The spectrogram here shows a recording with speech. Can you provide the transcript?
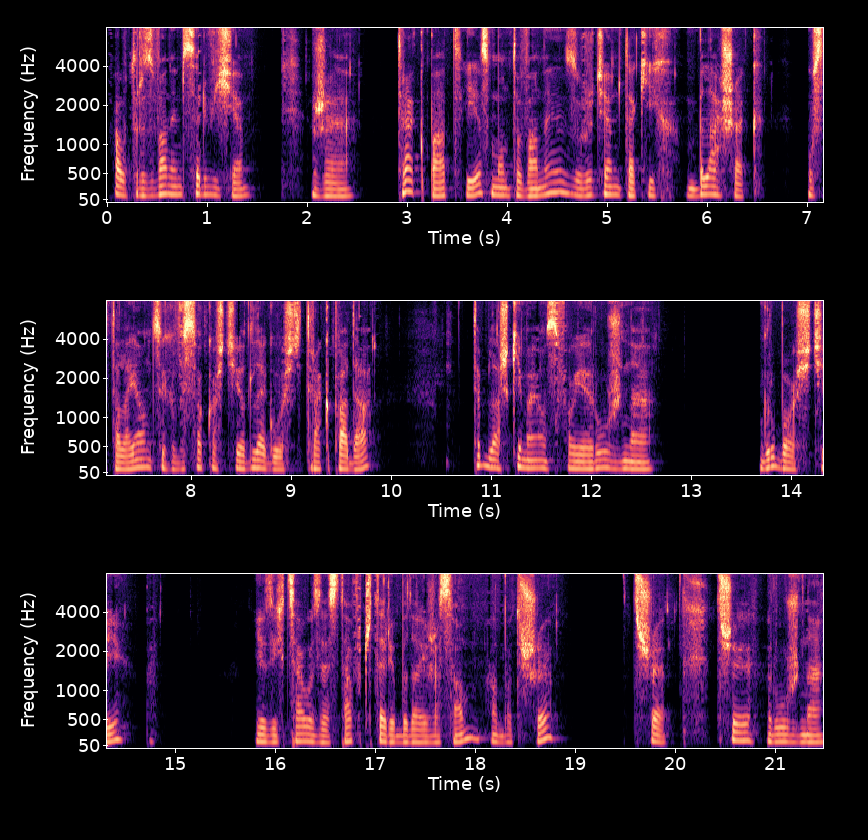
w autoryzowanym serwisie, że trackpad jest montowany z użyciem takich blaszek ustalających wysokość i odległość trackpada. Te blaszki mają swoje różne grubości. Jest ich cały zestaw, cztery bodajże są, albo trzy. Trzy. Trzy różne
